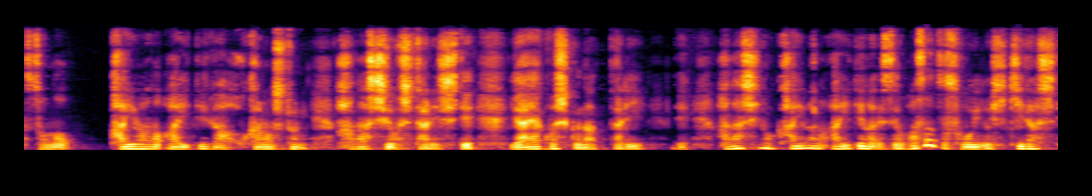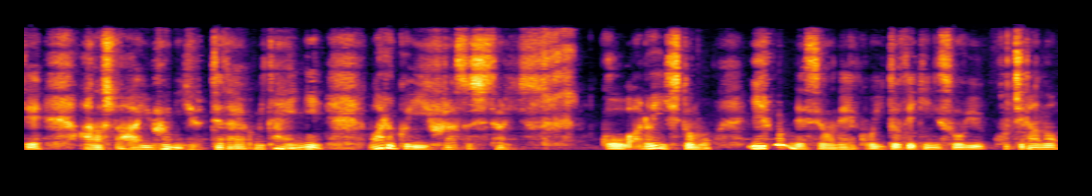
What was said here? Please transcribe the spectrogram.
その会話の相手が他の人に話をしたりして、ややこしくなったり、で、話の会話の相手がですね、わざとそういうのを引き出して、あの人ああいうふうに言ってたよ、みたいに悪く言いふらすしたりこう悪い人もいるんですよね。こう意図的にそういうこちらの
